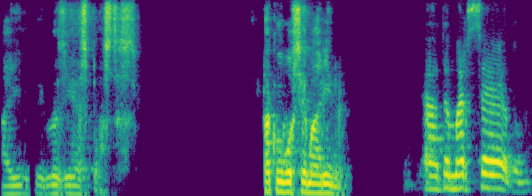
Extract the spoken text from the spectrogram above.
aí em perguntas e respostas. Está com você, Marina. Obrigada, Marcelo.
